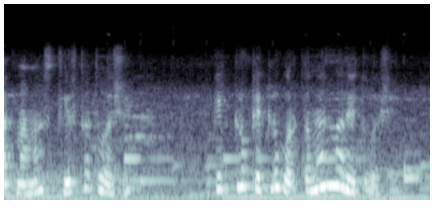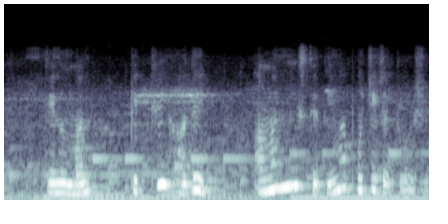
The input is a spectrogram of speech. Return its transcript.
આત્મામાં સ્થિર થતું હશે? કેટલું કેટલું વર્તમાનમાં રહેતું હશે? તેનું મન કેટલી હદે અમનની સ્થિતિમાં પહોંચી જતું હશે?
